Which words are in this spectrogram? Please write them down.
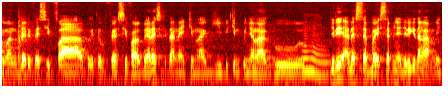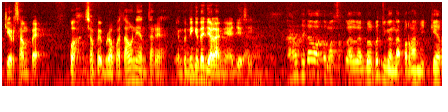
cuman dari festival, begitu festival beres kita naikin lagi, bikin punya lagu. Mhm. Jadi ada step by stepnya. Jadi kita nggak mikir sampai wah sampai berapa tahun ya ntar ya. Yang penting kita jalani aja sih. Karena kita waktu masuk ke label pun juga nggak pernah mikir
